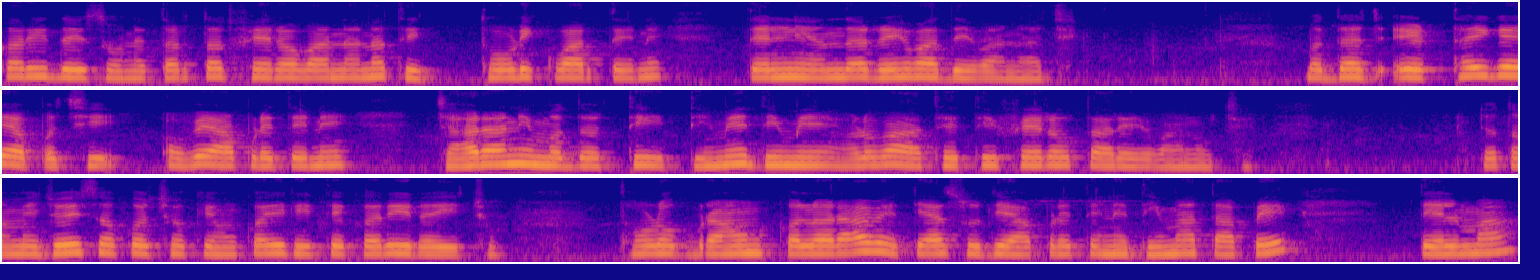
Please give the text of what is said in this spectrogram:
કરી દઈશું અને તરત જ ફેરવવાના નથી. થોડીક વાર તેને તેલની અંદર રહેવા દેવાના છે. બધા જ એડ થઈ ગયા પછી હવે આપણે તેને ઝારાની મદદથી ધીમે ધીમે હળવા હાથેથી ફેરવતા રહેવાનું છે. તો તમે જોઈ શકો છો કે હું કઈ રીતે કરી રહી છું. થોડોક બ્રાઉન કલર આવે ત્યાં સુધી આપણે તેને ધીમા તાપે તેલમાં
